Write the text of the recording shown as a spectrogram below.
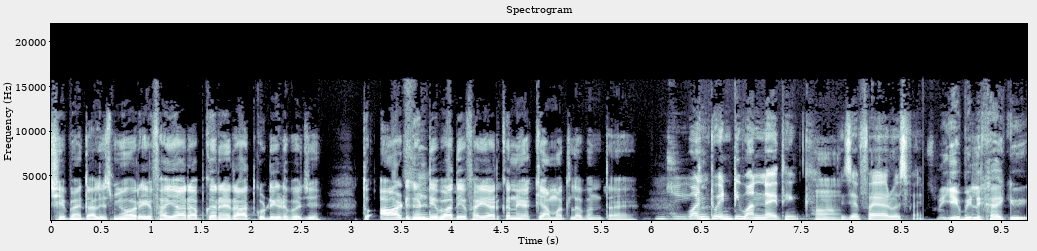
छः पैंतालीस में और एफआईआर आप कर रहे हैं रात को डेढ़ बजे तो आठ घंटे बाद एफआईआर करने का क्या मतलब बनता है? 121, I think, हाँ। his FIR was filed. उसमें ये भी लिखा है कि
